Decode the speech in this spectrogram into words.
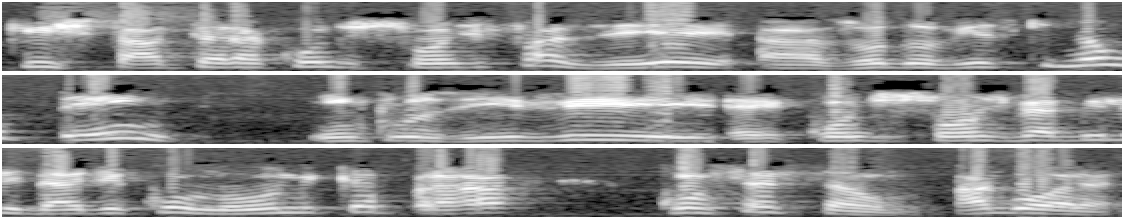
que o Estado terá condições de fazer as rodovias que não têm, inclusive, é, condições de viabilidade econômica para concessão. Agora,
